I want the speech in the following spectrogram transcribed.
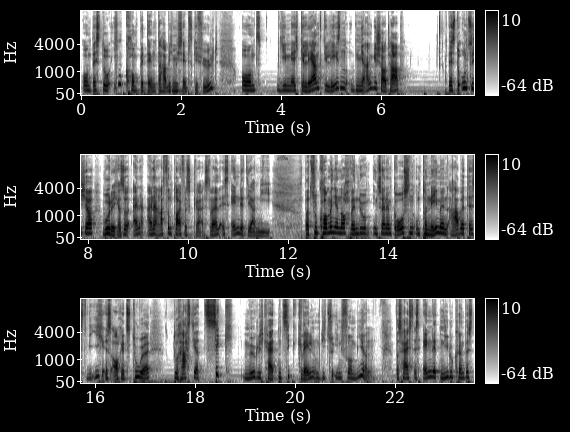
und desto inkompetenter habe ich mich selbst gefühlt. Und je mehr ich gelernt, gelesen und mir angeschaut habe, desto unsicher wurde ich. Also eine, eine Art von Teufelskreis, weil es endet ja nie. Dazu kommen ja noch, wenn du in so einem großen Unternehmen arbeitest, wie ich es auch jetzt tue, du hast ja zig Möglichkeiten, zig Quellen, um dich zu informieren. Das heißt, es endet nie, du könntest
